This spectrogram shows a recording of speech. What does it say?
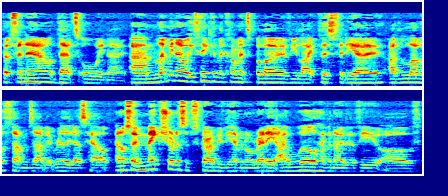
But for now, that's all we know. Um, let me know what you think in the comments below if you like this video. I'd love a thumbs up, it really does help. And also make sure to subscribe if you haven't already. I will have an overview of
